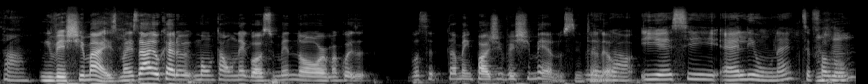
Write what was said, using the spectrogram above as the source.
tá. investir mais. Mas, ah, eu quero montar um negócio menor, uma coisa você também pode investir menos, entendeu? Legal. E esse L1, né, que você falou, uhum.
